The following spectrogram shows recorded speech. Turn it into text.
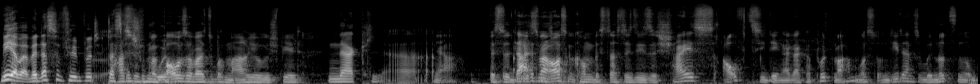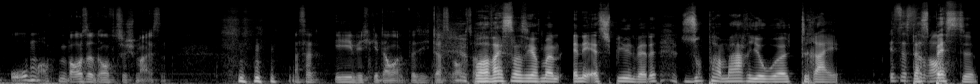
Nee, aber wenn das verfilmt wird, das Hast ist du schon schon mal cool. Bowser bei Super Mario gespielt? Na klar. Ja. Bis du da erstmal rausgekommen bist, dass du diese scheiß Aufziehdinger da kaputt machen musst, um die dann zu benutzen, um oben auf den Bowser drauf zu schmeißen. das hat ewig gedauert, bis ich das raus habe. Boah, weißt du, was ich auf meinem NES spielen werde? Super Mario World 3. Ist das das Beste?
